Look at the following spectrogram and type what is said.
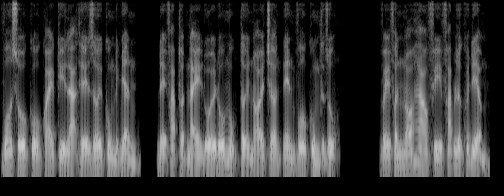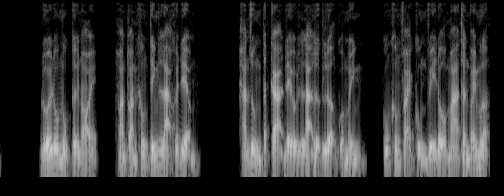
Vô số cổ quái kỳ lạ thế giới cùng địch nhân, để pháp thuật này đối đỗ mục tới nói trở nên vô cùng thực dụng. Về phần nó hao phí pháp lực khuyết điểm, đối đỗ mục tới nói, hoàn toàn không tính là khuyết điểm. Hắn dùng tất cả đều là lực lượng của mình, cũng không phải cùng vĩ độ ma thần vay mượn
